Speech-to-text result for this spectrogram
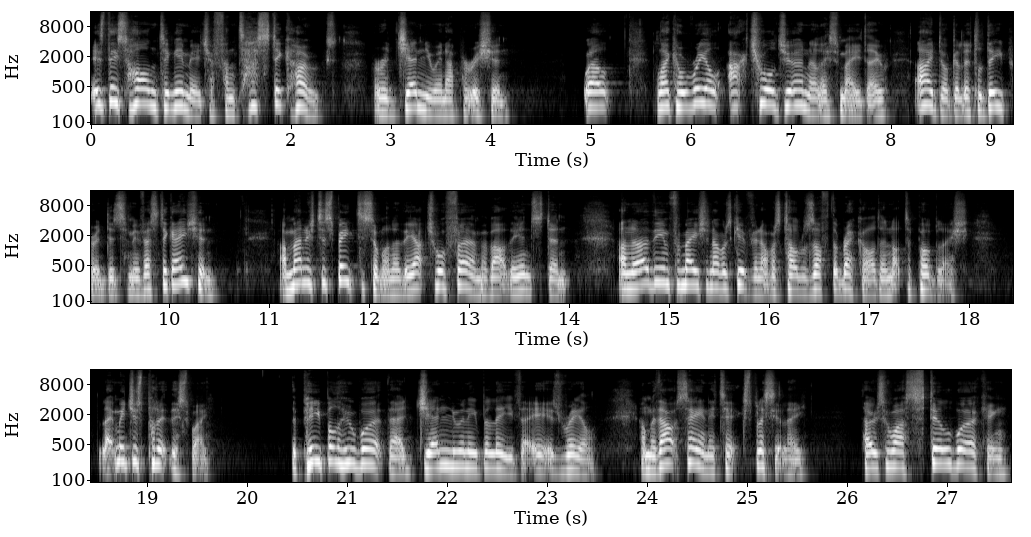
Is this haunting image a fantastic hoax or a genuine apparition? Well, like a real actual journalist may do, I dug a little deeper and did some investigation. I managed to speak to someone at the actual firm about the incident, and although the information I was given I was told was off the record and not to publish, let me just put it this way. The people who work there genuinely believe that it is real, and without saying it explicitly, those who are still working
